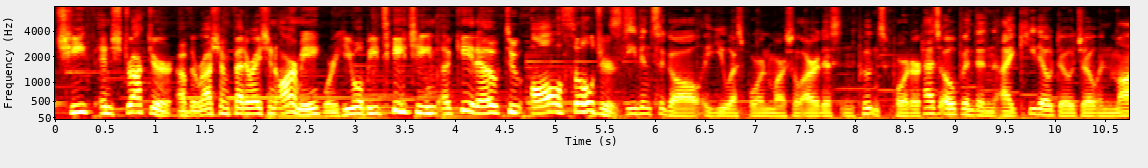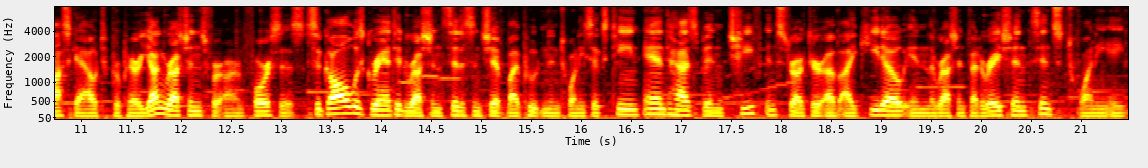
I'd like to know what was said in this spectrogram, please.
chief instructor of the Russian Federation Army, where he will be teaching Aikido to all soldiers. Steven Seagal, a U.S. born martial artist and Putin supporter, has opened an Aikido dojo in Moscow to prepare young Russians for armed forces. Seagal was granted Russian citizenship by Putin in 2016 and has been chief instructor of Aikido in the Russian Federation since 2018.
